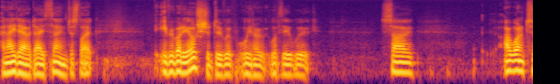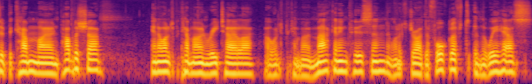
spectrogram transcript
an eight hour day thing, just like everybody else should do with you know with their work. So I wanted to become my own publisher and I wanted to become my own retailer. I wanted to become my own marketing person. I wanted to drive the forklift in the warehouse.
